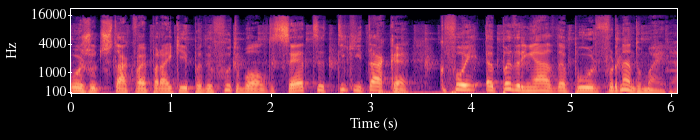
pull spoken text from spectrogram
Hoje o destaque vai para a equipa de futebol de 7, Tiki Taka, que foi apadrinhada por Fernando Meira.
